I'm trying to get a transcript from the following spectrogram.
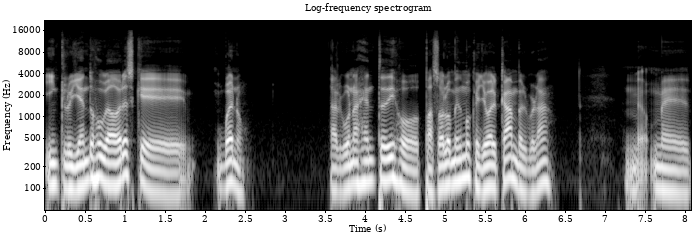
incluyendo jugadores que, bueno, alguna gente dijo, pasó lo mismo que yo el Campbell, ¿verdad? Me,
